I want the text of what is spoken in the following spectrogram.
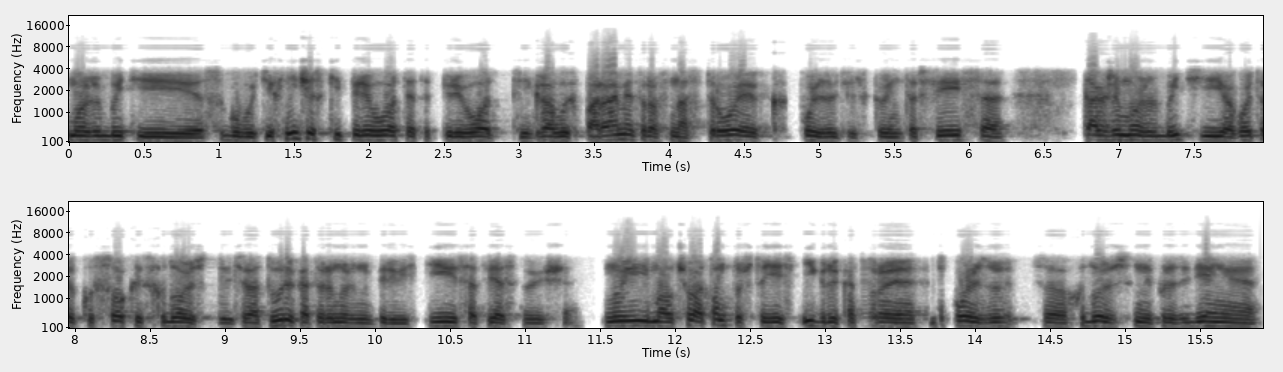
Может быть и сугубо технический перевод, это перевод игровых параметров, настроек, пользовательского интерфейса. Также может быть и какой-то кусок из художественной литературы, который нужно перевести соответствующе. Ну и молчу о том, что есть игры, которые используют художественные произведения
